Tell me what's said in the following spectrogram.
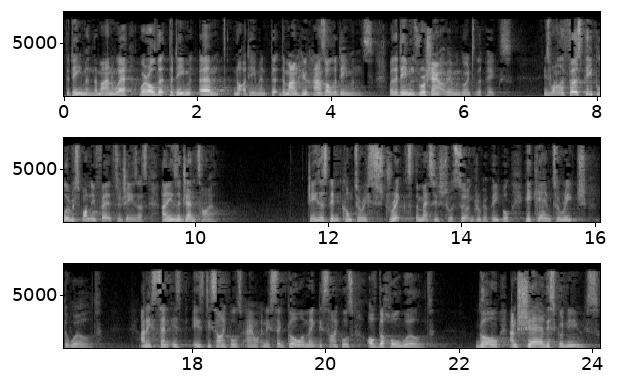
The demon, the man where, where all the, the demon, um, not a demon, the, the man who has all the demons, where the demons rush out of him and go into the pigs. He's one of the first people who respond in faith to Jesus, and he's a Gentile. Jesus didn't come to restrict the message to a certain group of people. He came to reach the world. And he sent his, his disciples out and he said, go and make disciples of the whole world. Go and share this good news.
